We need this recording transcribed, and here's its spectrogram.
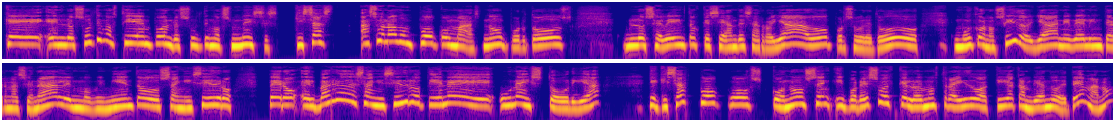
que en los últimos tiempos, en los últimos meses, quizás ha sonado un poco más, ¿no? Por todos los eventos que se han desarrollado, por sobre todo muy conocido ya a nivel internacional, el movimiento San Isidro, pero el barrio de San Isidro tiene una historia que quizás pocos conocen y por eso es que lo hemos traído aquí a cambiando de tema, ¿no?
